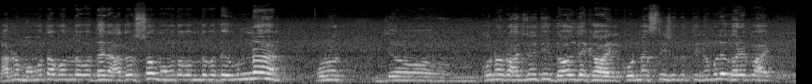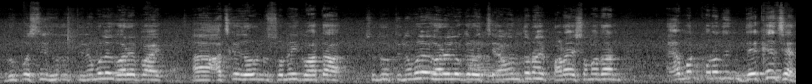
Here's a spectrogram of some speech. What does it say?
কারণ মমতা বন্দ্যোপাধ্যায়ের আদর্শ, মমতা বন্দ্যোপাধ্যায়ের উন্নয়ন, কোনো কোনো রাজনৈতিক দল দেখা হয়নি। কন্যাশ্রী শুধু তৃণমূলে ঘরে পায়, রূপশ্রী শুধু তৃণমূলে ঘরে পায় আজকে ধরুন শ্রমিক ভাতা শুধু তৃণমূলের ঘরে লোকের হচ্ছে, এমন তো নয়, পাড়ায় সমাধান এমন কোনো দিন দেখেছেন?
